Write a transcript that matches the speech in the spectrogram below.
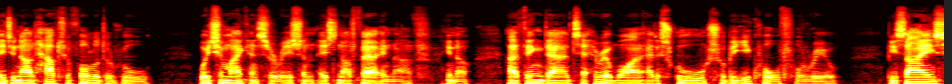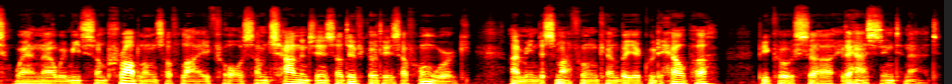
they do not have to follow the rule, which in my consideration is not fair enough, you know. I think that everyone at school should be equal for real. Besides, when uh, we meet some problems of life or some challenges or difficulties of homework, I mean, the smartphone can be a good helper because uh, it has internet.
